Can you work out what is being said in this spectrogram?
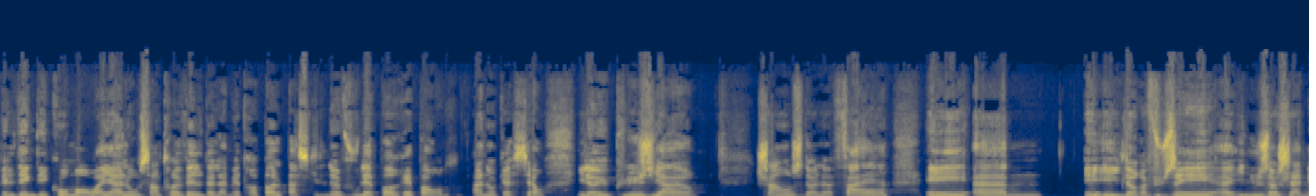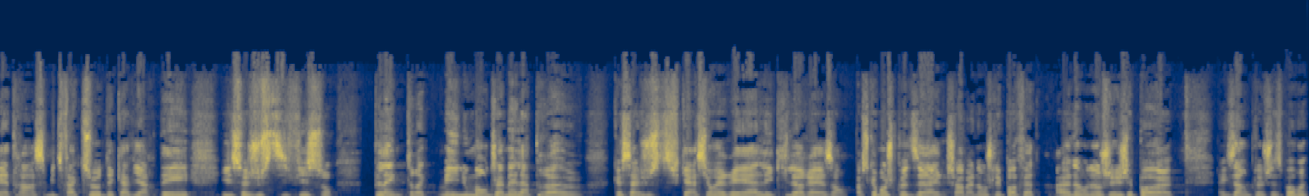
building des cours Mont-Royal au centre-ville de la métropole, parce qu'il ne voulait pas répondre à nos questions. Il a eu plusieurs chances de le faire et et, il a refusé. Euh, il nous a jamais transmis de facture décaviardée. Il se justifie sur plein de trucs, mais il nous montre jamais la preuve que sa justification est réelle et qu'il a raison. Parce que moi, je peux te dire, Richard, ben non, je l'ai pas fait. Ah non, non, j'ai pas, euh, exemple, je sais pas, moi,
